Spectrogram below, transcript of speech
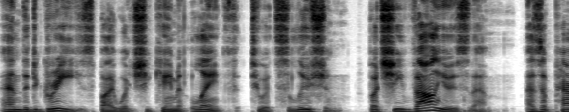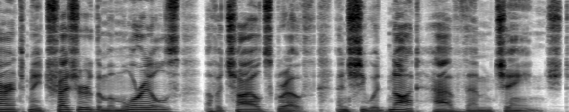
and the degrees by which she came at length to its solution. But she values them, as a parent may treasure the memorials of a child's growth, and she would not have them changed.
